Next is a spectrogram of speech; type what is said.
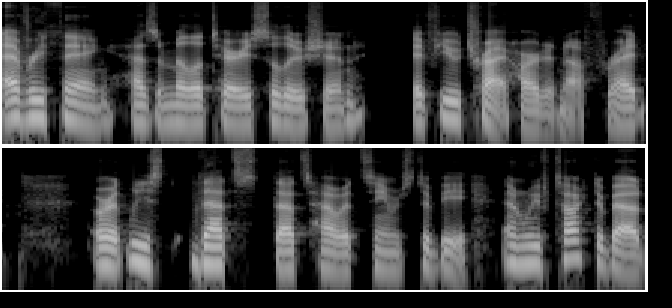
Everything has a military solution if you try hard enough, right? Or at least that's that's how it seems to be. And we've talked about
